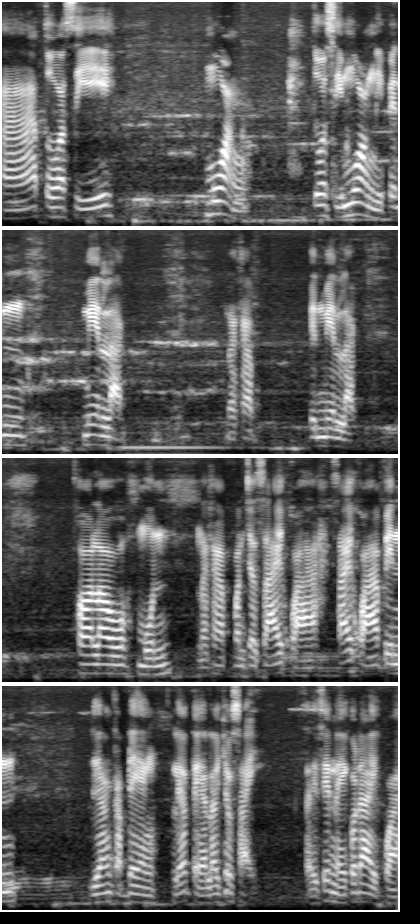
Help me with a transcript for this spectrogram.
หาตัวสีม่วง ตัวสีม่วงนี่เป็นเมนหลักนะครับ เป็นเมนหลัก พอเราหมุนนะครับ มันจะซ้ายขวาซ้ายขวาเป็น เหลืองกับแดง แล้วแต่เราจะใส่ ใส่เส้นไหนก็ได้ขวา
